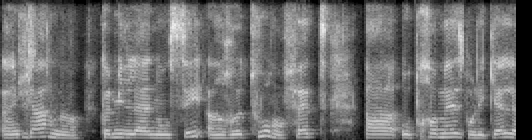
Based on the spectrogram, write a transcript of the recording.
incarne, comme il l'a annoncé, un retour en fait à, aux promesses pour lesquelles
